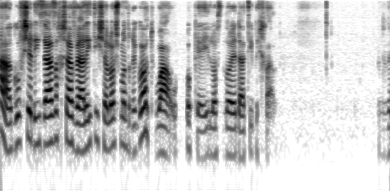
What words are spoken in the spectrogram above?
אה, הגוף שלי זז עכשיו ועליתי שלוש מדרגות, וואו, אוקיי, לא, לא ידעתי בכלל. ו...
